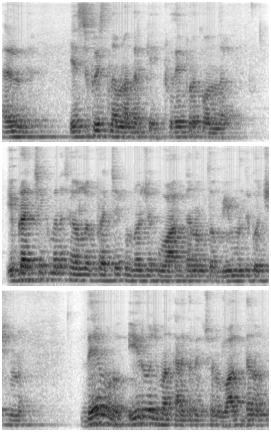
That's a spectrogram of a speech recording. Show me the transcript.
హలో యేసుక్రీస్తునామలు అందరికీ హృదయపూర్వక వందలు ఈ ప్రత్యేకమైన సేవలో ప్రత్యేకమైన రోజు యొక్క వాగ్దానంతో మీ ముందుకు వచ్చిన దేవుడు ఈరోజు మనకు అనుగ్రహించిన వాగ్దానం.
